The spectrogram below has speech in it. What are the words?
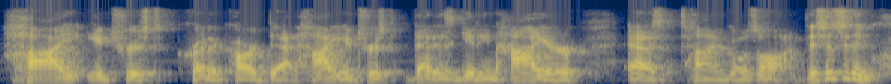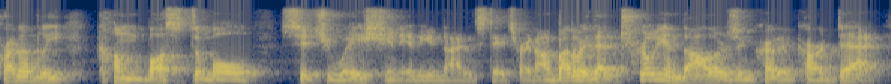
high interest credit card debt, high interest that is getting higher as time goes on. This is an incredibly combustible situation in the United States right now. And by the way, that trillion dollars in credit card debt,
